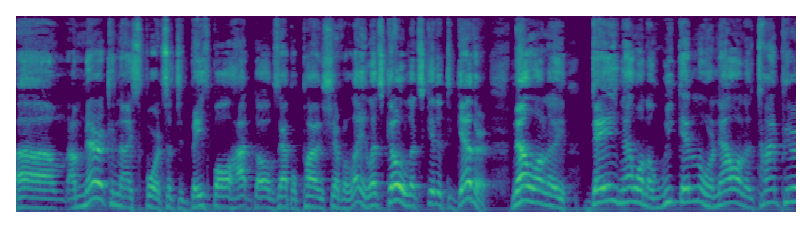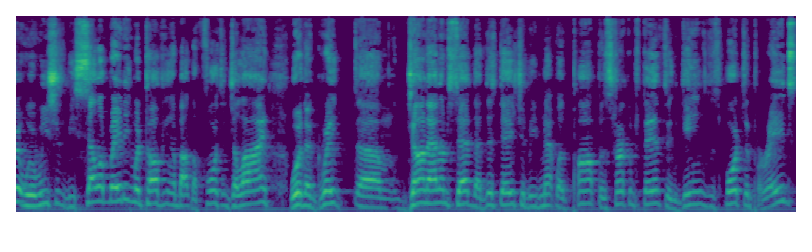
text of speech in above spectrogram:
um, Americanized sports such as baseball, hot dogs, apple pie, and Chevrolet. Let's go. Let's get it together. Now on a day, now on a weekend, or now on a time period where we should be celebrating. We're talking about the 4th of July, where the great um, John Adams said that this day should be met with pomp and circumstance and games and sports and parades.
